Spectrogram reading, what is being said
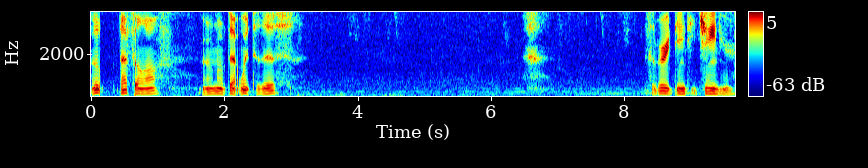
Oh, that fell off. I don't know if that went to this. It's a very dainty chain here.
